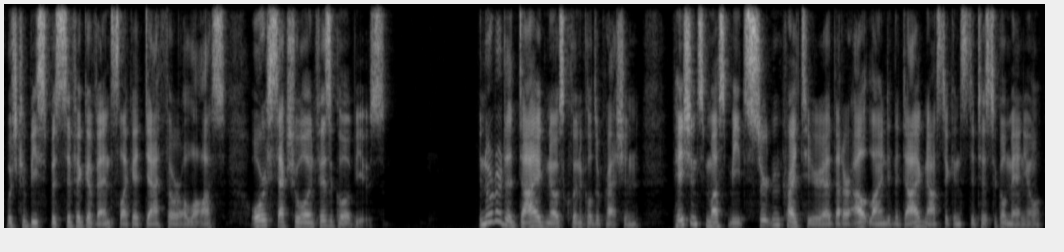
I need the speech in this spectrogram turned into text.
which could be specific events like a death or a loss, or sexual and physical abuse. In order to diagnose clinical depression, patients must meet certain criteria that are outlined in the Diagnostic and Statistical Manual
